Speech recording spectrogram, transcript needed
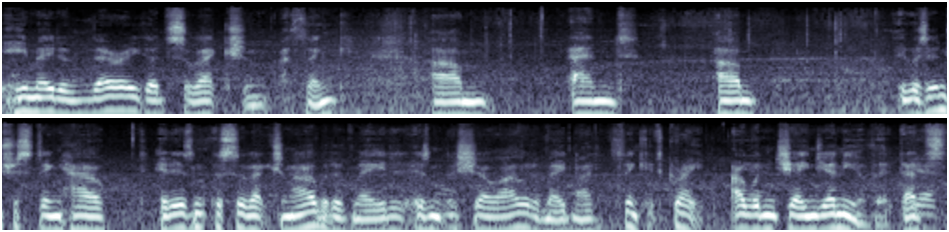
he made a very good selection, I think. Um, and um, it was interesting how it isn't the selection I would have made, it isn't the show I would have made, and I think it's great. I wouldn't change any of it. That's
